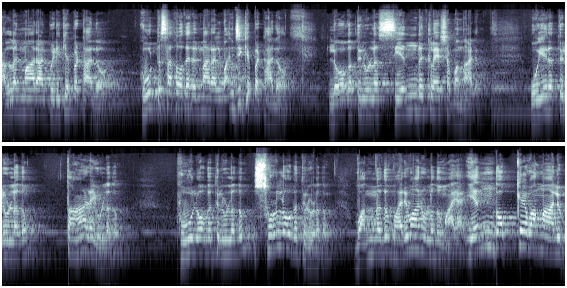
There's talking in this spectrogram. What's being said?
കള്ളന്മാരാൽ പിടിക്കപ്പെട്ടാലോ? കൂട്ടു സഹോദരന്മാരാൽ വഞ്ചിക്കപ്പെട്ടാലോ? ലോകത്തിലുള്ള എന്ത് ക്ലേശം വന്നാലും ഉയരത്തിലുള്ളതും താഴെയുള്ളതും ഭൂലോകത്തിലുള്ളതും സ്വർലോകത്തിലുള്ളതും വന്നതും വരുവാനുള്ളതുമായ എന്തൊക്കെ വന്നാലും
